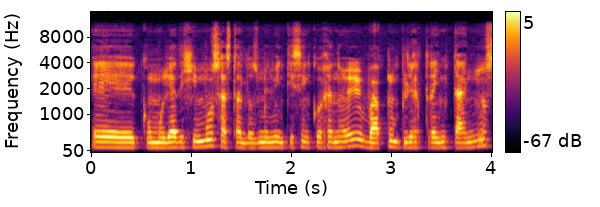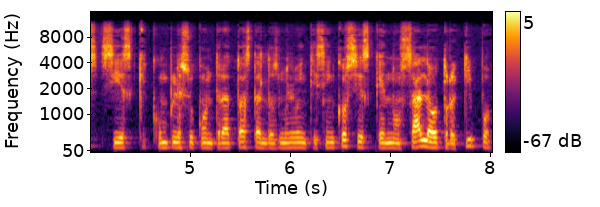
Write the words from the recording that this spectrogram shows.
eh, como ya dijimos, hasta el 2025 renueve, va a cumplir 30 años, si es que cumple su contrato hasta el 2025, si es que no sale a otro equipo.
